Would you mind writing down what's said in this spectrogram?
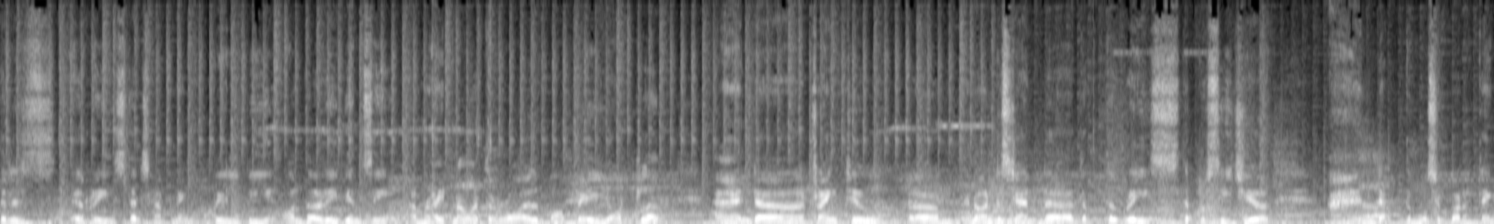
there is a race that's happening. We'll be on the Arabian Sea. I'm right now at the Royal Bombay Yacht Club and uh, trying to um, you know understand the, the, the race, the procedure, and the most important thing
